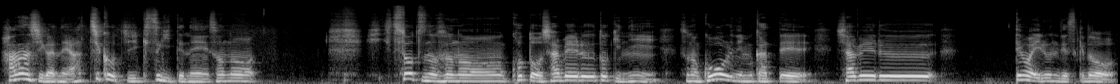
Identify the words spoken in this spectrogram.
話がね、あっちこっち行き過ぎてね、その、一つのそのことを喋るときに、そのゴールに向かって喋るってはいるんですけど、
